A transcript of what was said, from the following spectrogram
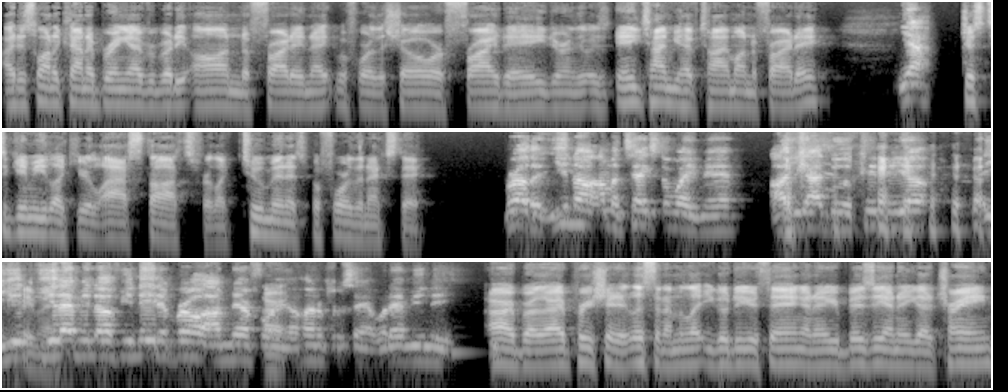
I just want to kind of bring everybody on the Friday night before the show or Friday during the anytime you have time on the Friday. Yeah. Just to give me like your last thoughts for like two minutes before the next day. Brother, you know I'm gonna text away, man. All you gotta do is hit me up. You, okay, you let me know if you need it, bro. I'm there for All you, 100. right. percent Whatever you need. All right, brother. I appreciate it. Listen, I'm gonna let you go do your thing. I know you're busy. I know you got to train.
